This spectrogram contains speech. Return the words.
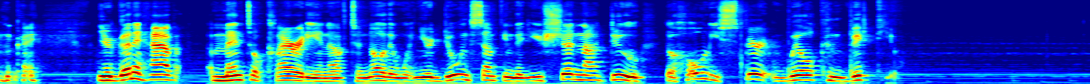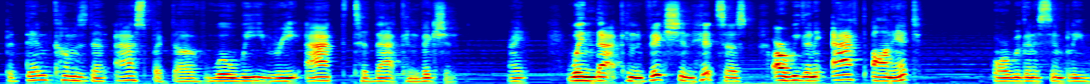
Okay. You're going to have a mental clarity enough to know that when you're doing something that you should not do, the Holy Spirit will convict you. But then comes the aspect of will we react to that conviction, right? When that conviction hits us, are we going to act on it or are we going to simply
